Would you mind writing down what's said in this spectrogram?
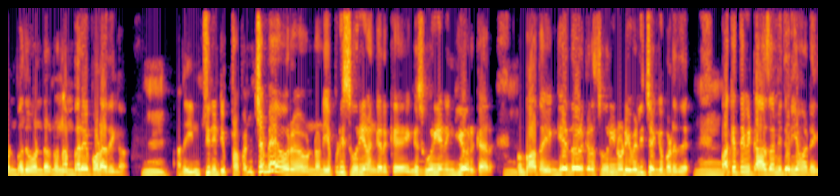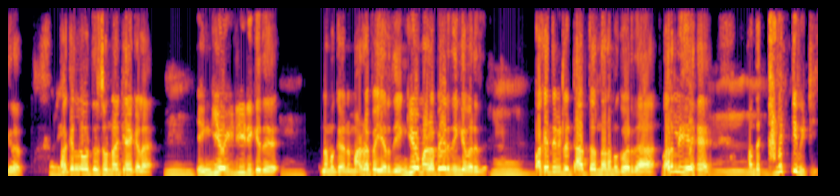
ஒன்பது ஒண்டர்னு நம்பரே போடாதீங்க. அது இன்ஃபினிட்டி பிரபஞ்சமே ஒரு இன்னொன்னு. எப்படி சூரியன் அங்க இருக்கு? இங்க சூரியன் எங்கேயோ இருக்கார். பார்த்தோம் எங்க இருந்தோ இருக்கிற சூரியனுடைய வெளிச்சம் எங்க படுது. பக்கத்து வீட்டு ஆசாமி தெரிய மாட்டேங்கிறார். பக்கத்துல ஒருத்தர் சொன்னா கேட்கல எங்கேயோ இடி இடிக்குது. நமக்கு அந்த மழை பெய்யறது. எங்கேயோ மழை பெய்யறது இங்க வருது. பக்கத்து வீட்டுல டேப் திறந்தா நமக்கு வருதா? வரலையே. அந்த கனெக்டிவிட்டி.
